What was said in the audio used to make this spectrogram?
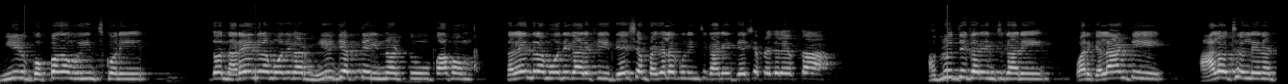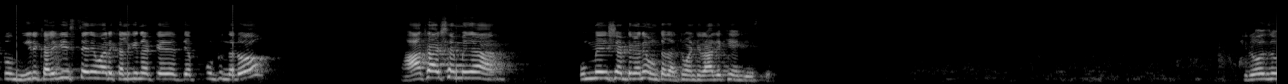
మీరు గొప్పగా ఊహించుకొని దో నరేంద్ర మోదీ గారు మీరు చెప్తే విన్నట్టు పాపం నరేంద్ర మోదీ గారికి దేశం ప్రజల గురించి కానీ దేశ ప్రజల యొక్క అభివృద్ధి గురించి కానీ వారికి ఎలాంటి ఆలోచన లేనట్టు మీరు కలిగిస్తేనే వారు కలిగినట్టు చెప్పుకుంటున్నారో ఆకాశం మీద ఉమ్మేసినట్టుగానే ఉంటుంది అటువంటి రాజకీయం చేస్తే. ఈరోజు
